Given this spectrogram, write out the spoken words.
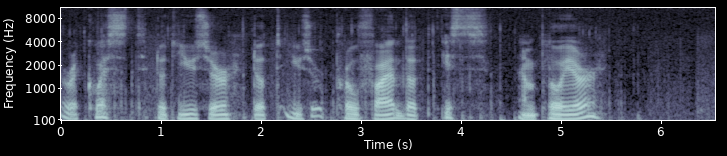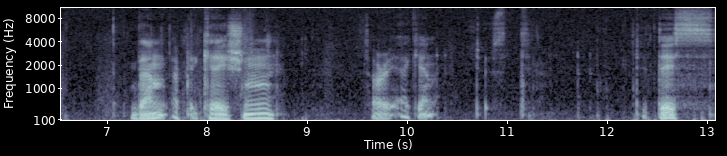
request.user.userprofile.is employer then application sorry I can just do this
